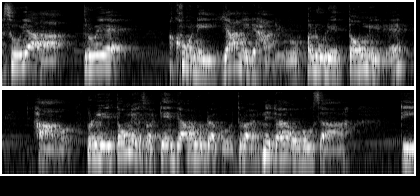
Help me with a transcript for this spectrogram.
အစိုးရကသူတို့ရဲ့အခွန်တွေရနေတဲ့ဟာတွေကိုဘယ်လိုတွေတုံးနေတယ်ဟာဘယ်လိုတွေတုံးနေဆိုတော့တင်ပြဖို့အတွက်ကိုသူတို့ကနှစ်တန်းဟိုဥစားဒီ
